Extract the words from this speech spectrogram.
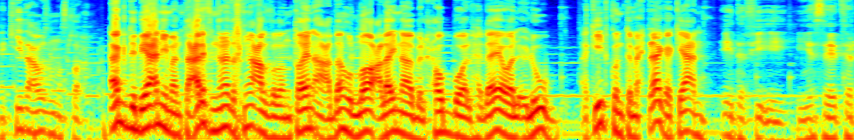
أكيد عاوز مصلحة. أكدب يعني ما أنت عارف إننا داخلين على الفالنتاين اعده الله علينا بالحب والهدايا والقلوب. أكيد كنت محتاجك يعني. إيه ده في إيه؟ يا ساتر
